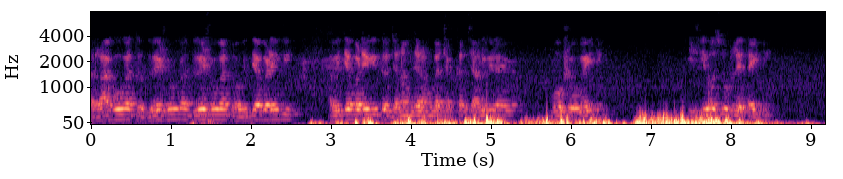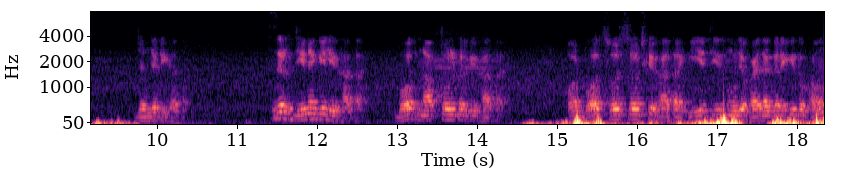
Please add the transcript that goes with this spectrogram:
राग होगा तो द्वेष होगा द्वेष होगा तो अविद्या बढ़ेगी। अविद्या बढ़ेगी तो जन्म जन्म का चक्कर चालू ही रहेगा। मोक्ष होगा ही नहीं। इसलिए वो सुख लेता ही नहीं। झंझट ही खाता सिर्फ़ जीने के लिए खाता है। बहुत नाप तोल करके खाता है। और बहुत सोच सोच के खाता है कि ये चीज़ मुझे फ़ायदा करेगी तो खाऊं,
